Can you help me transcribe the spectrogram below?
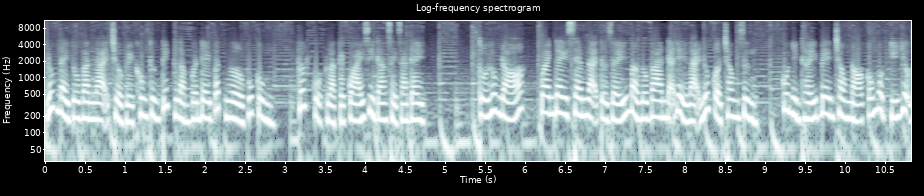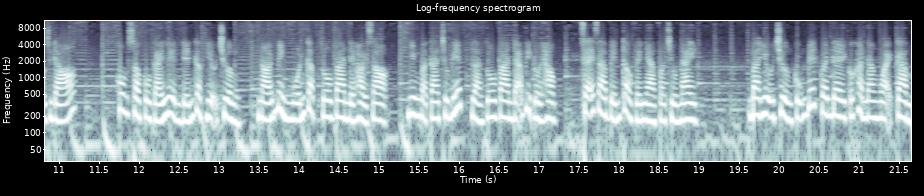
Lúc này Dovan lại trở về không thương tích làm Wendy bất ngờ vô cùng. Rốt cuộc là cái quái gì đang xảy ra đây? Tối hôm đó, Wendy xem lại tờ giấy mà Novan đã để lại lúc ở trong rừng. Cô nhìn thấy bên trong nó có một ký hiệu gì đó. Hôm sau cô gái liền đến gặp hiệu trưởng, nói mình muốn gặp Novan để hỏi dò, nhưng bà ta chưa biết là Novan đã bị đổi học, sẽ ra bến tàu về nhà vào chiều nay. Bà hiệu trưởng cũng biết Wendy có khả năng ngoại cảm,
